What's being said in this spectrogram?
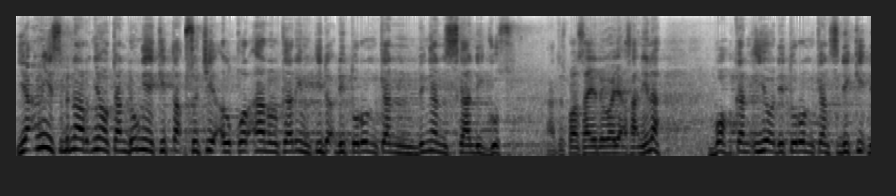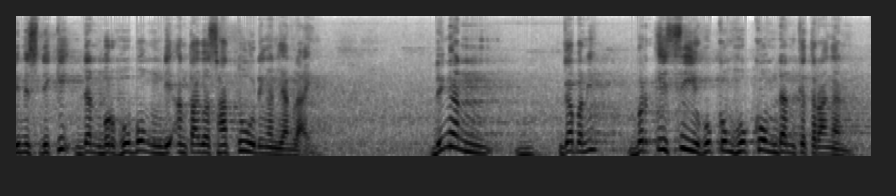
Yakni sebenarnya kandungnya kitab suci Al-Quranul Karim tidak diturunkan dengan sekaligus. Nah, ha, terus saya dah ayat saat inilah bahkan ia diturunkan sedikit demi sedikit dan berhubung di antara satu dengan yang lain. Dengan apa ni berisi hukum-hukum dan keterangan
